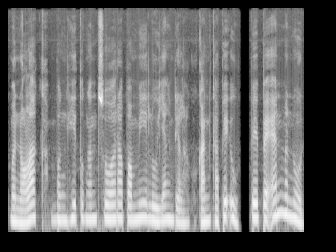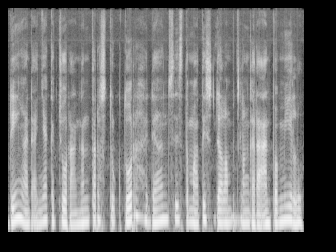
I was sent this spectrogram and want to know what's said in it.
menolak penghitungan suara pemilu yang dilakukan KPU. BPN menuding adanya kecurangan terstruktur dan sistematis dalam penyelenggaraan pemilu.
